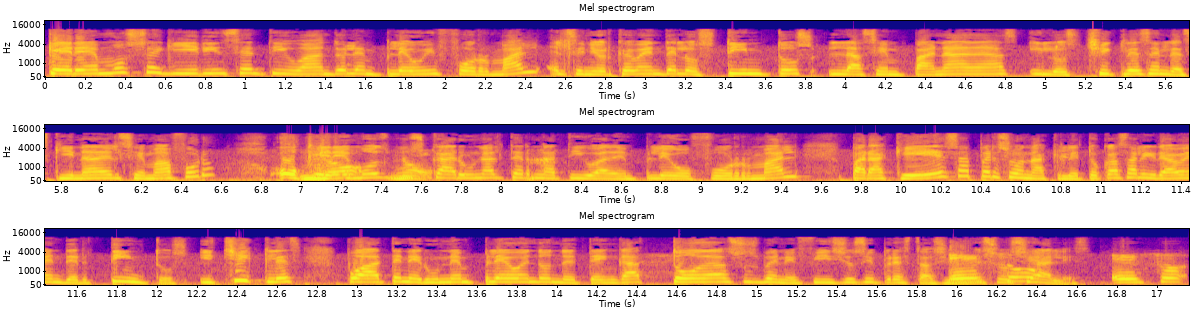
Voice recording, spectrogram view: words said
¿Queremos seguir incentivando el empleo informal? ¿El señor que vende los tintos, las empanadas y los chicles en la esquina del semáforo? ¿O No, queremos no. buscar una alternativa de empleo formal para que esa persona que le toca salir a vender tintos y chicles pueda tener un empleo en donde tenga todos sus beneficios y prestaciones Eso- sociales? Eso,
